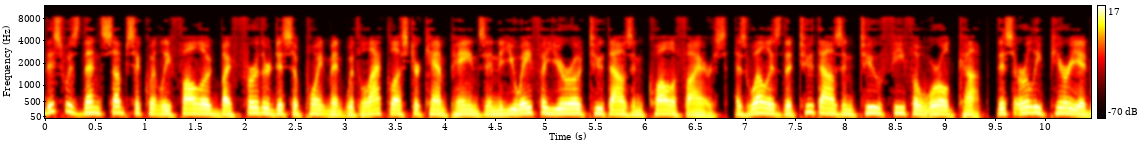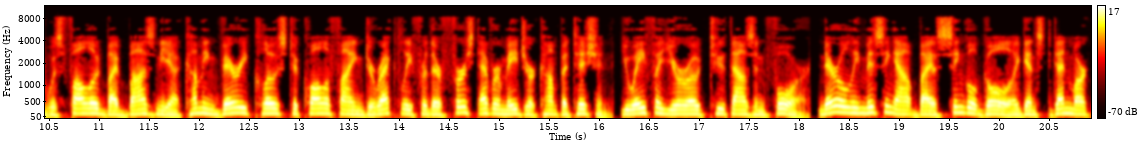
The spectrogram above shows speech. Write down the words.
This was then subsequently followed by further disappointment with lackluster campaigns in the UEFA Euro 2000 qualifiers, as well as the 2002 FIFA World Cup. This early period was followed by Bosnia coming very close to qualifying directly for their first ever major competition, UEFA Euro 2004, narrowly missing out by a single goal against Denmark.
